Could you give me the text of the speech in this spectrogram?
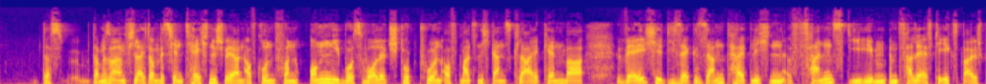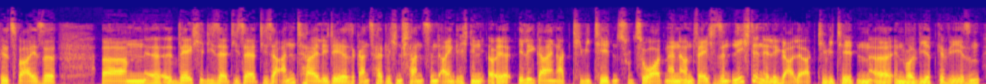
das, da müssen wir vielleicht auch ein bisschen technisch werden, aufgrund von Omnibus-Wallet-Strukturen oftmals nicht ganz klar erkennbar, welche dieser gesamtheitlichen Funds, die eben im Falle FTX beispielsweise ähm, äh, welche dieser, dieser, dieser Anteile dieser ganzheitlichen Funds sind eigentlich den äh, illegalen Aktivitäten zuzuordnen und welche sind nicht in illegale Aktivitäten äh, involviert gewesen.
